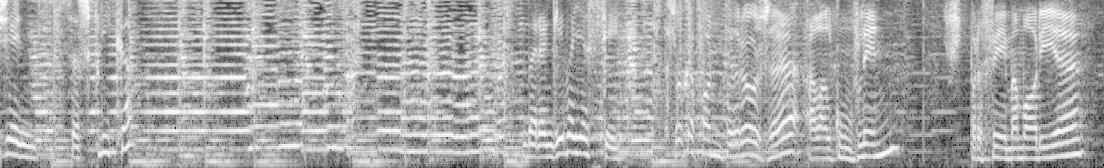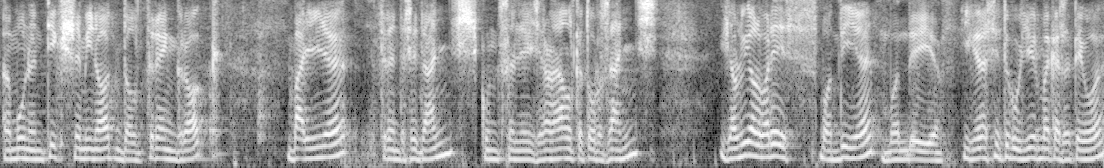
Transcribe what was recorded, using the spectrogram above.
gent s'explica. Berenguer Ballester. Soc a Font Pedrosa, a l'Alconflent, per fer memòria amb un antic xaminot del tren groc, Batlle, 37 anys, conseller general, 14 anys. Jean-Louis Alvarez, bon dia, Bon dia, i gràcies d'acollir-me a casa teua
